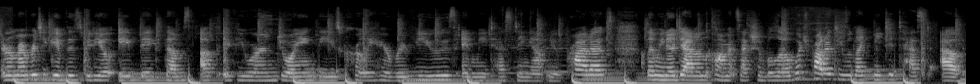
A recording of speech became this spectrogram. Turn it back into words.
And remember to give this video a big thumbs up if you are enjoying these curly hair reviews and me testing out new products. Let me know down in the comment section below which product you would like me to test out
